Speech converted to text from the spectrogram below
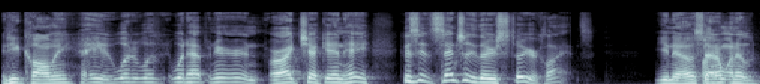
And he'd call me, "Hey, what what what happened here?" And or I check in, "Hey," because essentially they're still your clients, you know. So I don't want to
